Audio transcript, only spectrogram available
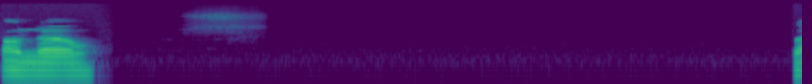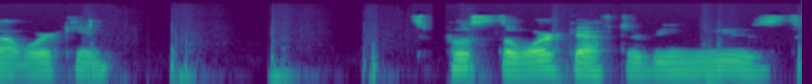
Oh no. Not working. It's supposed to work after being used.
